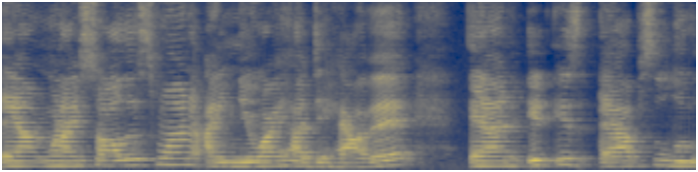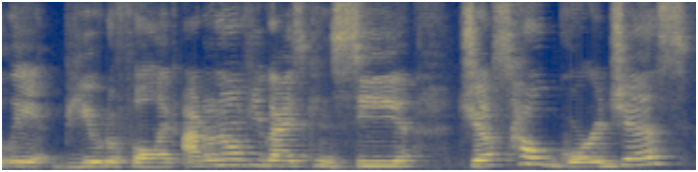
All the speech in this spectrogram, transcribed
And when I saw this one, I knew I had to have it and it is absolutely beautiful. Like, I don't know if you guys can see just how gorgeous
